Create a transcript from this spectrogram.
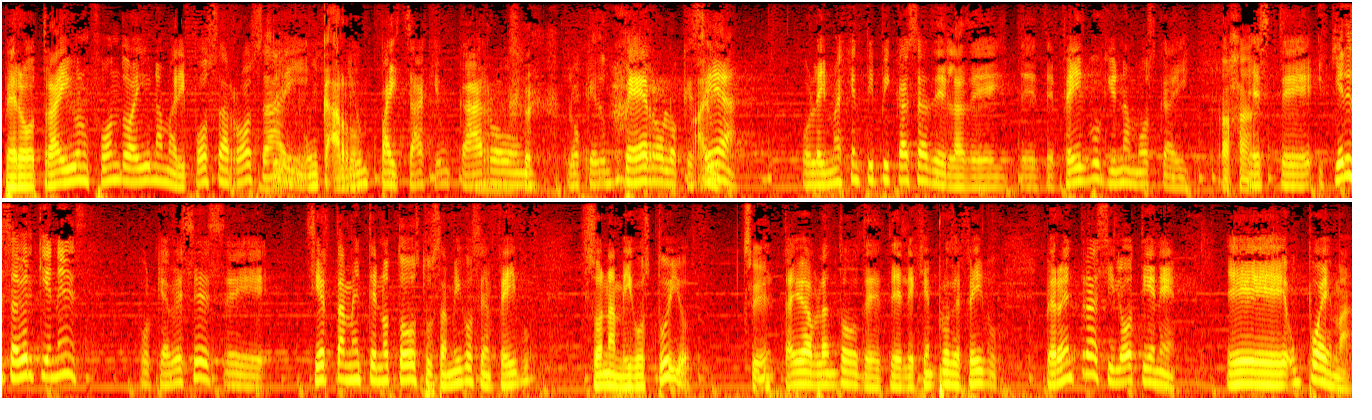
pero trae un fondo ahí, una mariposa rosa Sí, y un carro. y un paisaje, un carro, un, lo que, un perro, lo que Ay. sea. O la imagen típica esa de la de, de- de Facebook y una mosca ahí. Ajá. Este, y quieres saber quién es, porque a veces, eh, ciertamente no todos tus amigos en Facebook son amigos tuyos. Sí. Estoy hablando de- del ejemplo de Facebook. Pero entras y luego tiene eh, un poema,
